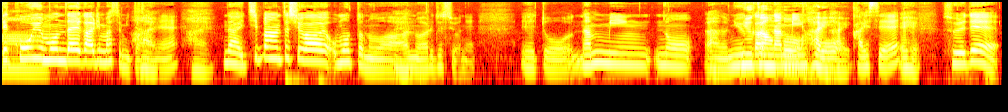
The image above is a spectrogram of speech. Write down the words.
でこういう問題がありますみたいなね、はいはい。一番私が思ったのは、ええあのあれですよね。えー、と難民のああの入管難民法。入管法はいはい。それで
